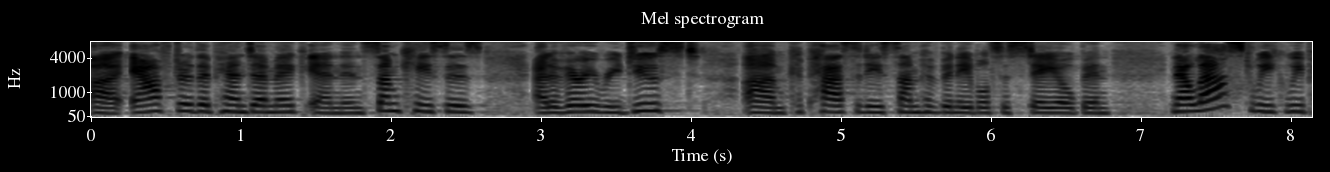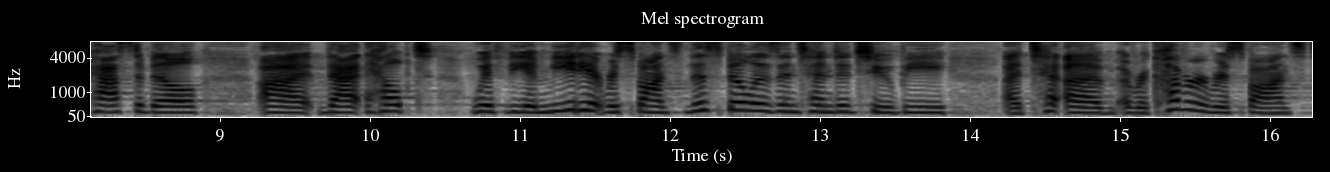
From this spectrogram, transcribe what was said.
uh, after the pandemic and in some cases at a very reduced um, capacity. Some have been able to stay open. Now, last week we passed a bill uh, that helped with the immediate response. This bill is intended to be a, a recovery response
